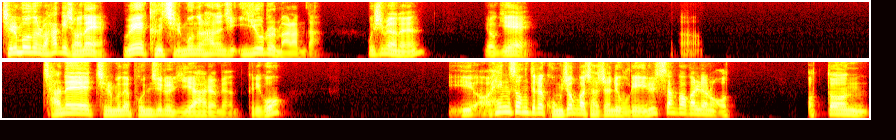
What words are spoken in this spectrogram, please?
질문을 하기 전에 왜 그 질문을 하는지 이유를 말한다. 보시면은 여기에 어, 자네의 질문의 본질을 이해하려면 그리고 이 어, 행성들의 공전과 자전이 우리의 일상과 관련은 어, 어떤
